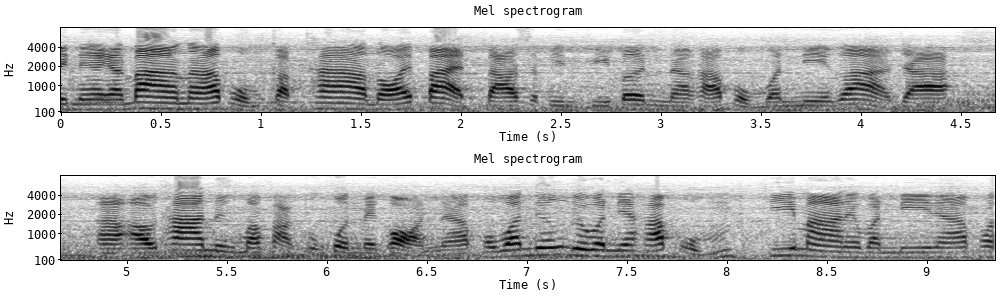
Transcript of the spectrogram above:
เป็นยังไงกันบ้างนะครับผมกับท่า 108 ดาวสปินฟีเบิลนะครับผมวันนี้ก็จะเอาท่าหนึ่งมาฝากทุกคนไปก่อนนะครับเพราะว่าเนื่องด้วยวันนี้ครับผมที่มาในวันนี้นะพอ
